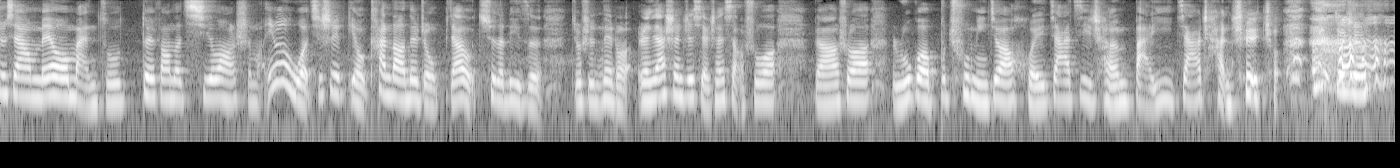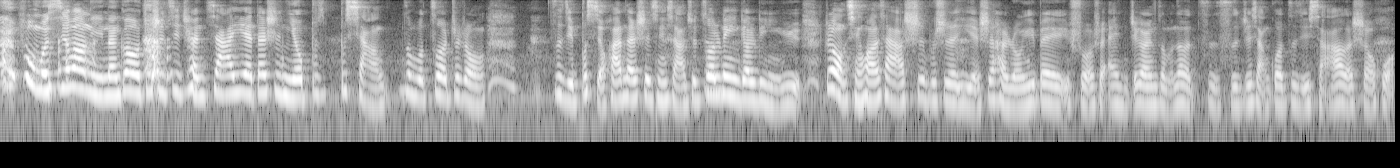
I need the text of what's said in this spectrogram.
就像没有满足对方的期望是吗？因为我其实有看到那种比较有趣的例子，就是那种人家甚至写成小说，比方说如果不出名就要回家继承百亿家产这种，就是父母希望你能够就是继承家业，但是你又不不想这么做这种自己不喜欢的事情，想去做另一个领域，这种情况下是不是也是很容易被说说，哎，你这个人怎么那么自私，只想过自己想要的生活，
